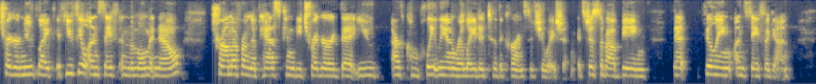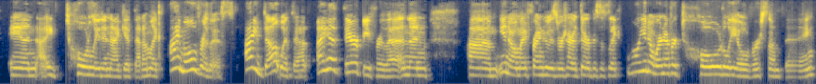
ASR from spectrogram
trigger new, like if you feel unsafe in the moment now, trauma from the past can be triggered that you are completely unrelated to the current situation. It's just about being that feeling unsafe again. And I totally did not get that. I'm like, I'm over this. I dealt with that. I had therapy for that. And then, um, you know, my friend who is a retired therapist is like, well, you know, we're never totally over something.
